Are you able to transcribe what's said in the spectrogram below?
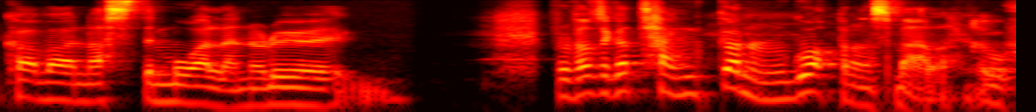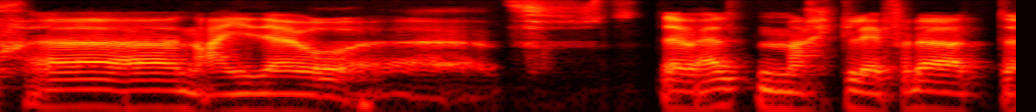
Hva var neste målet når du For det første, hva tenker du når du går på den smellen? Uh, nei, det er jo eh, Det er jo helt merkelig, for det at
